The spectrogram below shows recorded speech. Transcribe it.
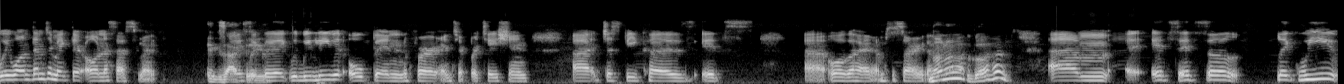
we want them to make their own assessment. exactly. Basically, like we leave it open for interpretation, uh, just because it's. Uh, well, go ahead. I'm so sorry. No, no, no. Go ahead. um it's it's a like we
